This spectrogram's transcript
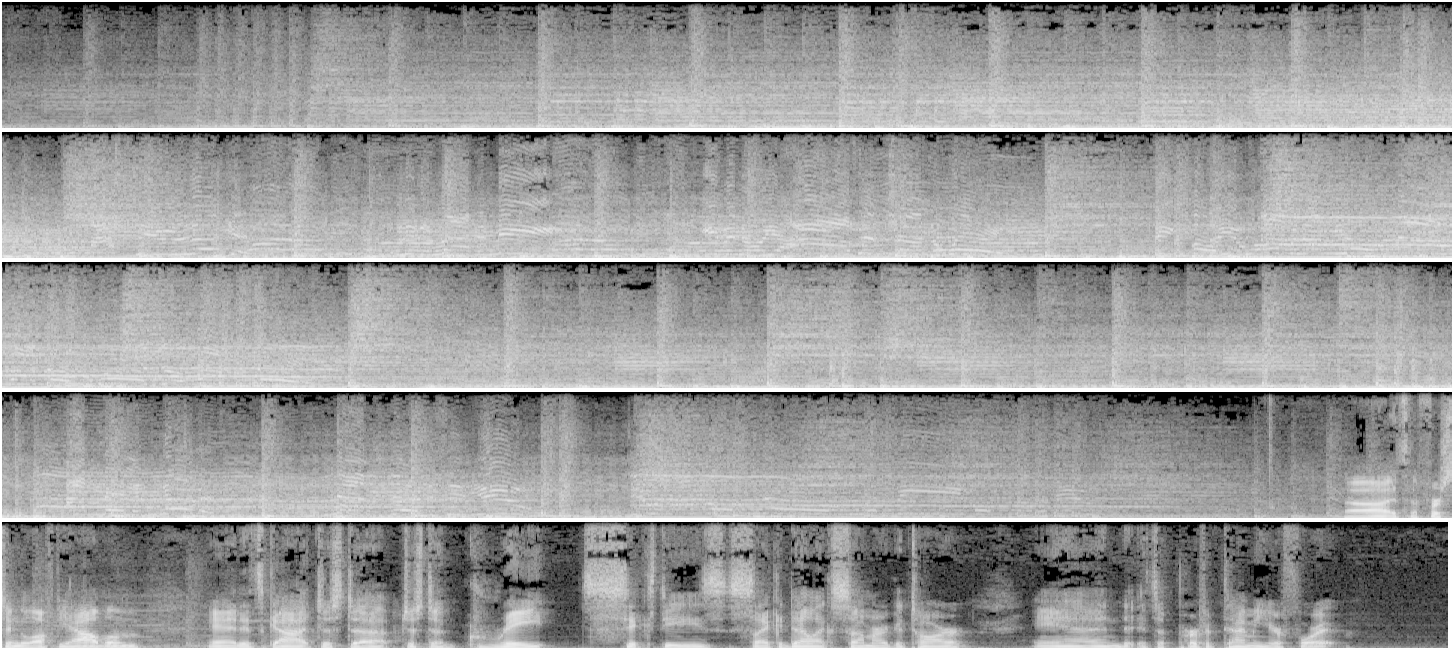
Uh, it's the first single off the album, and it's got just a just a great '60s psychedelic summer guitar, and it's a perfect time of year for it.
